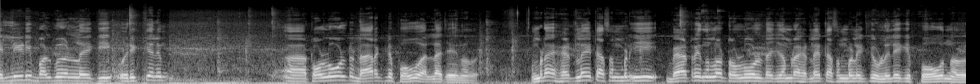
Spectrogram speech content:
എൽ ഇ ഡി ബൾബുകളിലേക്ക് ഒരിക്കലും ട്വൽവ് വോൾട്ട് ഡയറക്റ്റ് പോവുകയല്ല ചെയ്യുന്നത്. നമ്മുടെ ഹെഡ്ലൈറ്റ് അസംബ്ലി ഈ ബാറ്ററി എന്നുള്ള ട്വൽവ് വോൾട്ടേജ് നമ്മുടെ ഹെഡ്ലൈറ്റ് അസംബ്ലിക്ക് ഉള്ളിലേക്ക് പോകുന്നത്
